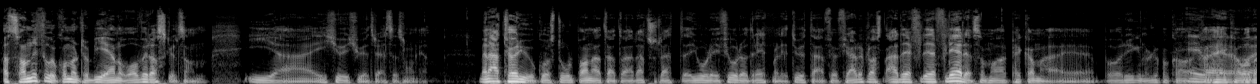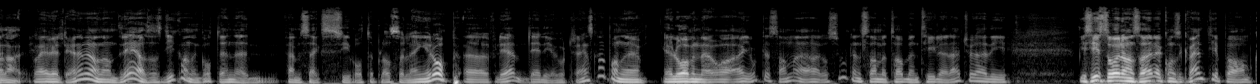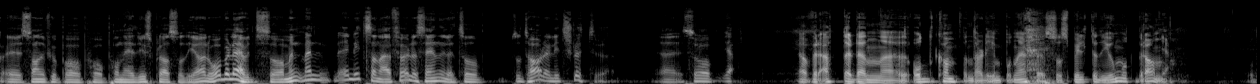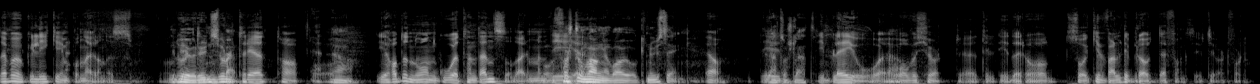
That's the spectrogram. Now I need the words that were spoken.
at Sandefjord kommer til å bli en av overraskelsene i, eh, i 2023-sesongen. Men jeg tør jo ikke å stole på han etter at jeg rett og slett gjorde det i fjor og dreit meg litt ut der for fjerdeplass. Det er flere, som har pekka meg eh, på ryggen og lurer på hva, hva, hva, hva det der. jeg er helt enig med han André. Altså, de kan godt ende fem, seks, syv, åtte plasser lenger opp. eh, For det, det de har gjort, regnskapene er lovende. Og jeg har gjort det samme. Jeg har også gjort den samme tabben tidligere. Jeg tror jeg de, de siste årene så er det konsekvent tippa Sandefjord på, på, på nedrykksplass, og de har overlevd. Så, men, men det litt sånn jeg føler senere, så, så tar det litt slutt, tror jeg. Eh, Så ja. Ja, for etter den eh, Odd-kampen der de imponerte, så spilte de jo mot Brann. Og det var jo ikke like imponerende. Det ble jo rundspill. 0-3-tap. Ja. De hadde noen gode tendenser der, men Og de, første omgangen var jo knusing. ja, de, rett og slett. de ble jo eh, overkjørt eh, til tider, og så ikke veldig bra ut defensivt, i hvert fall.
